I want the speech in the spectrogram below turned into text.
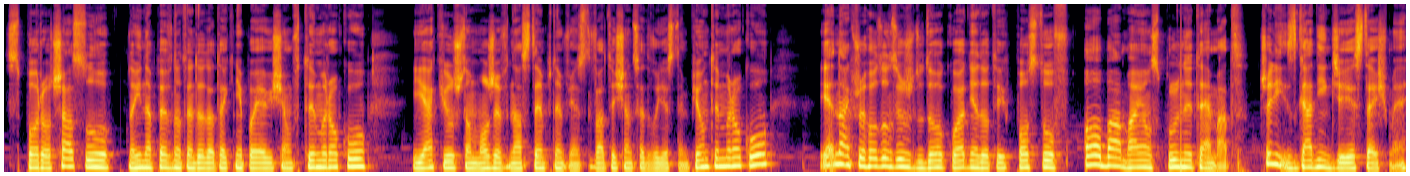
sporo czasu, no i na pewno ten dodatek nie pojawi się w tym roku, jak już to może w następnym, więc w 2025 roku. Jednak przechodząc już dokładnie do tych postów, oba mają wspólny temat, czyli zgadnij gdzie jesteśmy.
